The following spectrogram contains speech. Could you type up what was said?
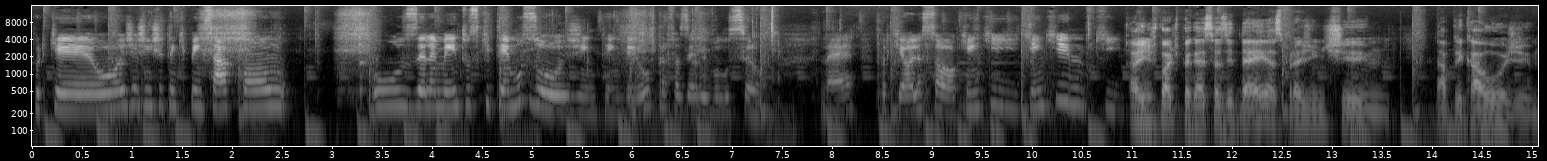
Porque hoje a gente tem que pensar com os elementos que temos hoje, entendeu? Para fazer a revolução. Né? Porque olha só, quem que, quem que, que. A gente pode pegar essas ideias pra gente aplicar hoje.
